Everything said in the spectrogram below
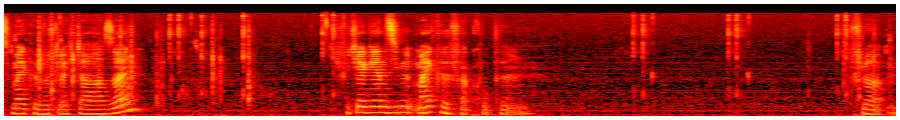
Nice, Michael wird gleich da sein. Ich würde ja gern sie mit Michael verkuppeln. Flirten.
